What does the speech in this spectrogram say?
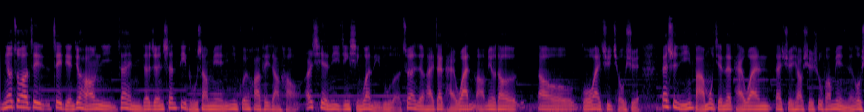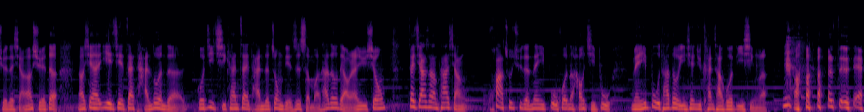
你要做到这这点，就好像你在你的人生地图上面已经规划非常好，而且你已经行万里路了。虽然人还在台湾啊，没有到到国外去求学，但是你把目前在台湾在学校学术方面你能够学的、想要学的，然后现在业界在谈论的国际期刊在谈的重点是什么，他都了然于胸。再加上他想跨出去的那一步或那好几步，每一步他都已经先去勘察过地形了，啊，对不对？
